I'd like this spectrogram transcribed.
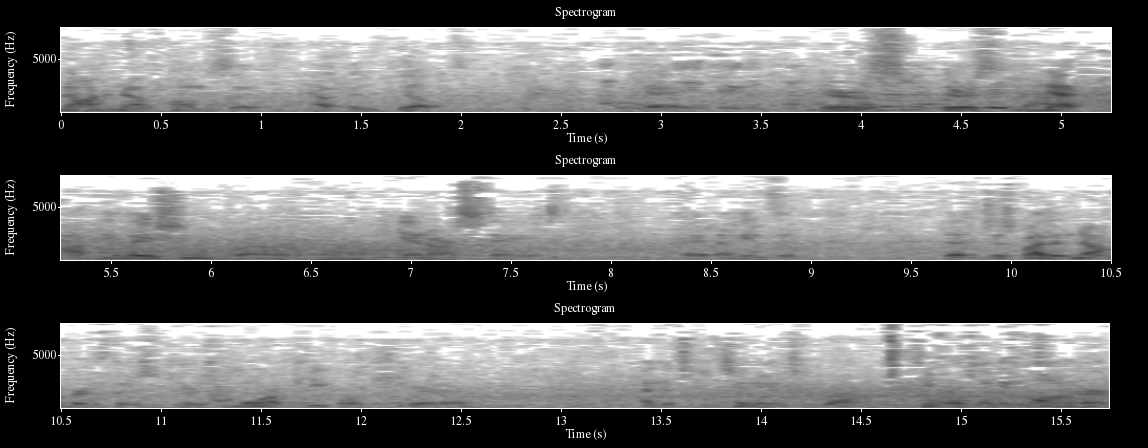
not enough homes have, have been built. Okay. really agree with that. There's I don't agree there's net population growth in our state. Okay, that means that, that just by the numbers, there's there's more people here, and it's continuing to grow. People are living longer,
